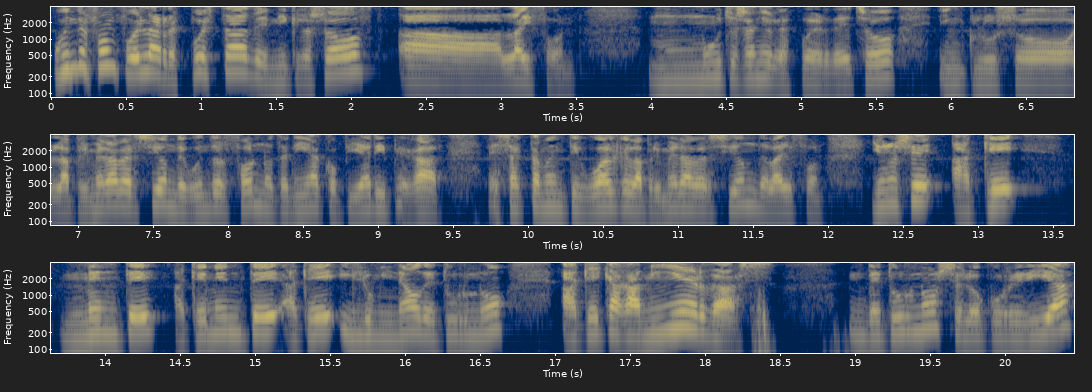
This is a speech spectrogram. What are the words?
Windows Phone fue la respuesta de Microsoft al iPhone muchos años después. De hecho, incluso la primera versión de Windows Phone no tenía copiar y pegar, exactamente igual que la primera versión del iPhone. Yo no sé a qué mente, a qué mente, a qué iluminado de turno, a qué cagamierdas de turno se le ocurriría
